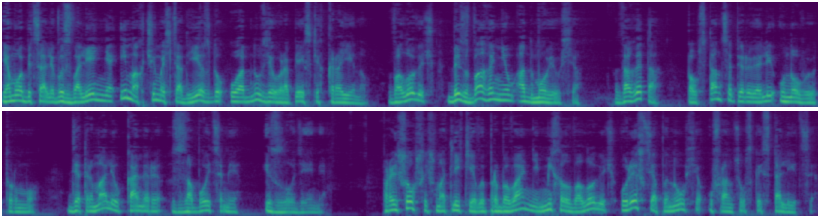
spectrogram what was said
яму абяцалі вызвалення і магчымасць ад'езду ў адну з еўрапейскіх краінаў. Валовіч без ваганняў адмовіўся. За гэта паўстанца перавялі ў новую турму, дзе трымалі ў камеры з забойцамі і злодзеямі. Прайшоўшы шматлікія выпрабаванні, Міхал Валовіч урэшце апынуўся ў французскай сталіцы.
